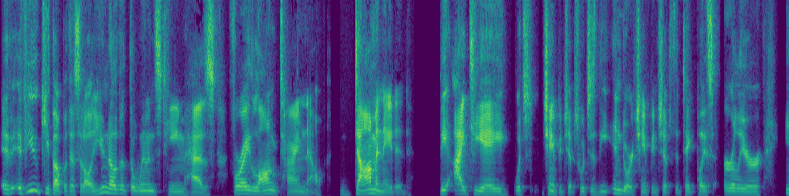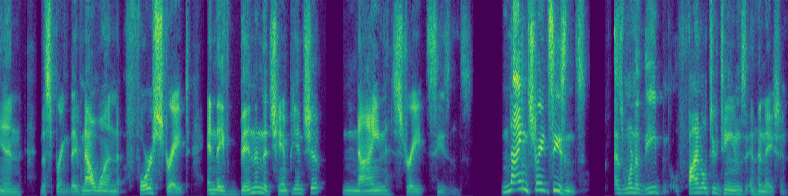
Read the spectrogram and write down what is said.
if, if you keep up with this at all, you know that the women's team has for a long time now dominated the ITA which championships, which is the indoor championships that take place earlier in the spring. They've now won four straight and they've been in the championship nine straight seasons. Nine straight seasons as one of the final two teams in the nation.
